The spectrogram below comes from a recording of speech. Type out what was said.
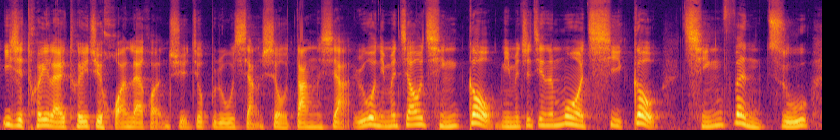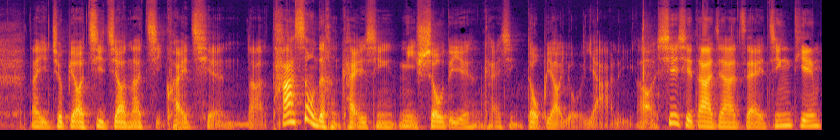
一直推来推去，还来还去，就不如享受当下。如果你们交情够，你们之间的默契够，情分足，那也就不要计较那几块钱。那他送的很开心，你收的也很开心，都。都不要有压力好，谢谢大家在今天，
